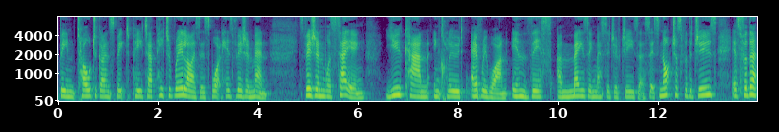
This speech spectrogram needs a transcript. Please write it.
been told to go and speak to Peter. Peter realizes what his vision meant. His vision was saying, you can include everyone in this amazing message of Jesus. It's not just for the Jews, it's for the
